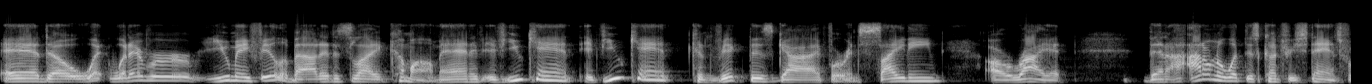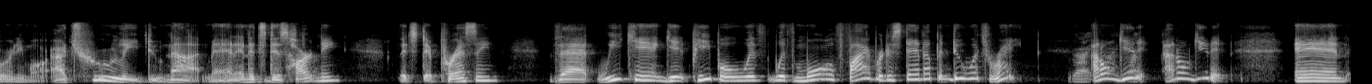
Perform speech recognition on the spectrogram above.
And uh, what whatever you may feel about it, it's like, come on, man. If if you can't if you can't convict this guy for inciting a riot then I, I, don't know what this country stands for anymore. I truly do not, man. And it's disheartening. It's depressing that we can't get people with with moral fiber to stand up and do what's right. Right. I don't get right. it. I don't get it. And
